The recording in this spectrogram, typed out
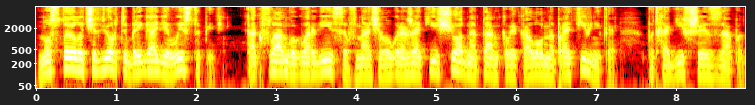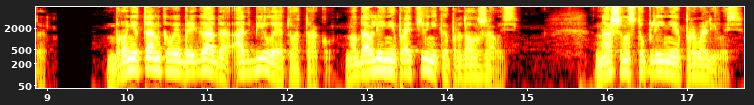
Но стоило 4-й бригаде выступить, как флангу гвардейцев начала угрожать еще одна танковая колонна противника, подходившая с запада. Бронетанковая бригада отбила эту атаку, но давление противника продолжалось. Наше наступление провалилось.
